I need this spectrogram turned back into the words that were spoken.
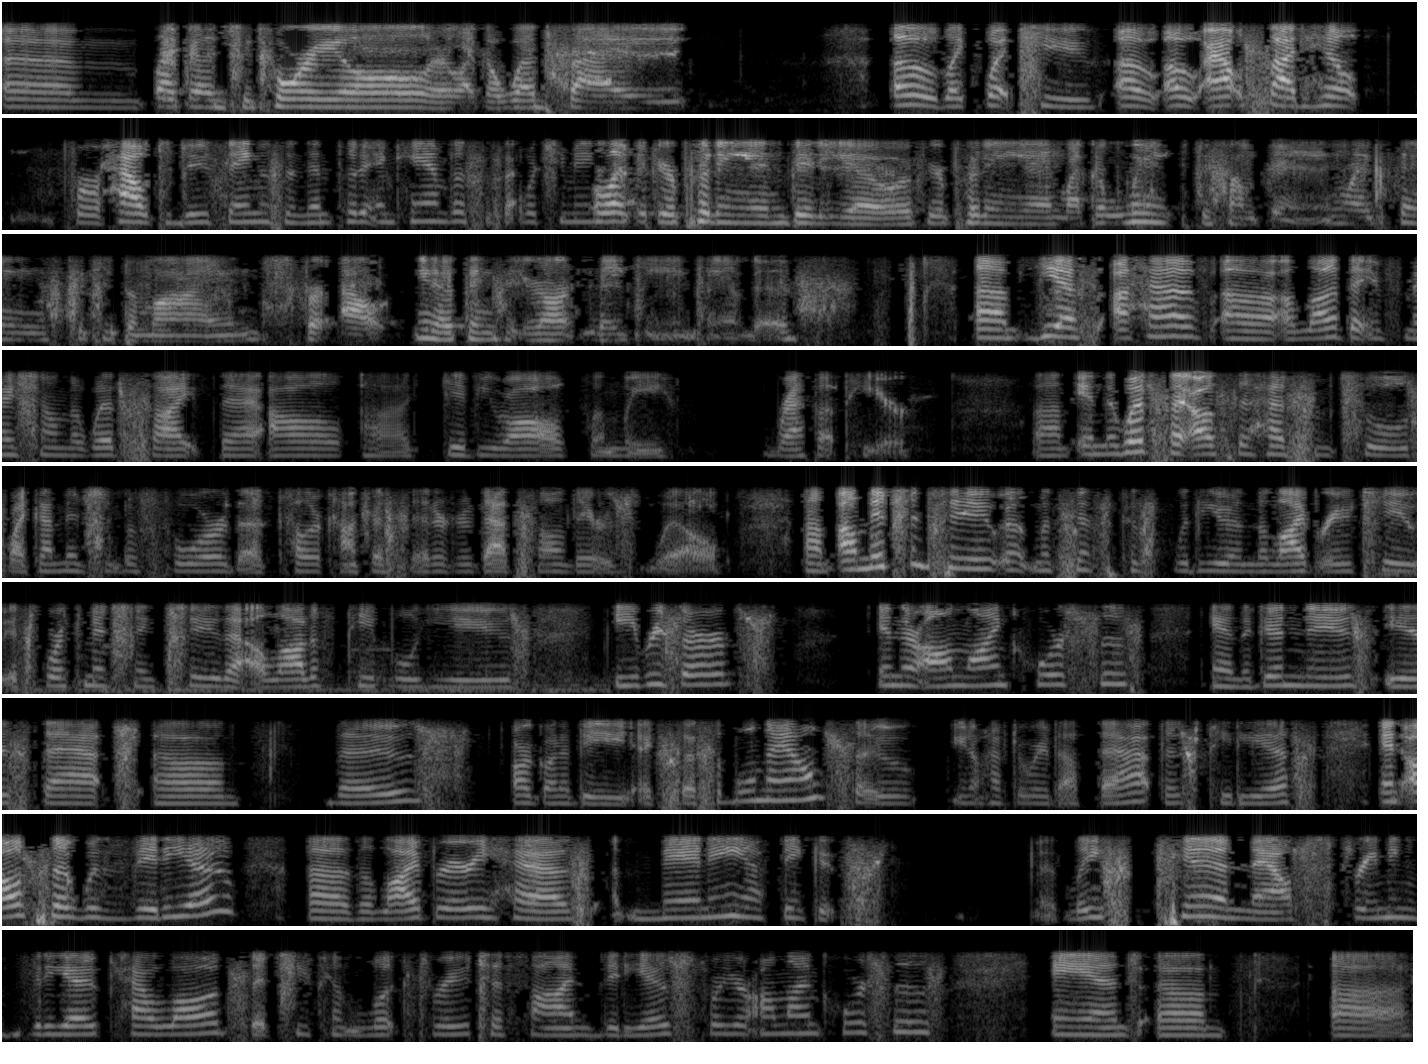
Um, like a tutorial or like a website? Oh, like what to, oh, oh, outside help for how to do things and then put it in Canvas? Is that what you mean? like if you're putting in video, if you're putting in like a link to something, like things to keep in mind for out, you know, things that you aren't making in Canvas. Um, yes, I have uh, a lot of that information on the website that I'll uh, give you all when we wrap up here. Um, and the website also has some tools, like I mentioned before, the color contrast editor, that's on there as well. Um, I'll mention too, uh, with you in the library too, it's worth mentioning too that a lot of people use e-reserves in their online courses. And the good news is that um, those are going to be accessible now, so you don't have to worry about that, those PDFs. And also with video, uh, the library has many, I think it's at least 10 now streaming video catalogs that you can look through to find videos for your online courses. And um, uh,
